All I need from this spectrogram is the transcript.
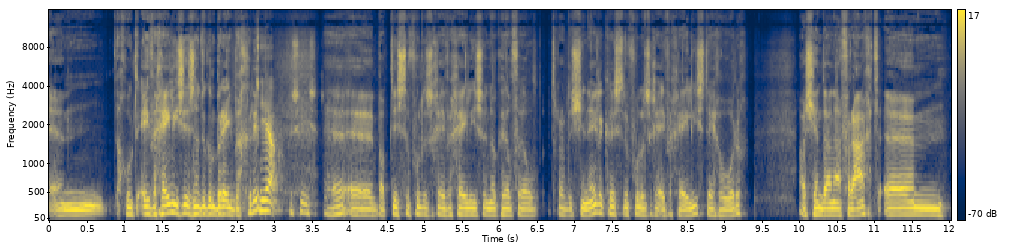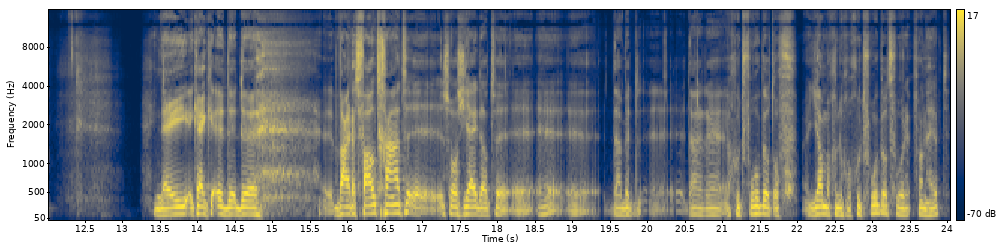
en goed, evangelisch is natuurlijk een breed begrip. Ja, precies. uh, Baptisten voelen zich evangelisch en ook heel veel traditionele christenen voelen zich evangelisch tegenwoordig. Als je hen daarna vraagt. Um, nee, kijk, eh, de, de, waar het fout gaat, uh, zoals jij dat uh, daar, met, daar een goed voorbeeld, of jammer genoeg een goed voorbeeld voor, van hebt.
